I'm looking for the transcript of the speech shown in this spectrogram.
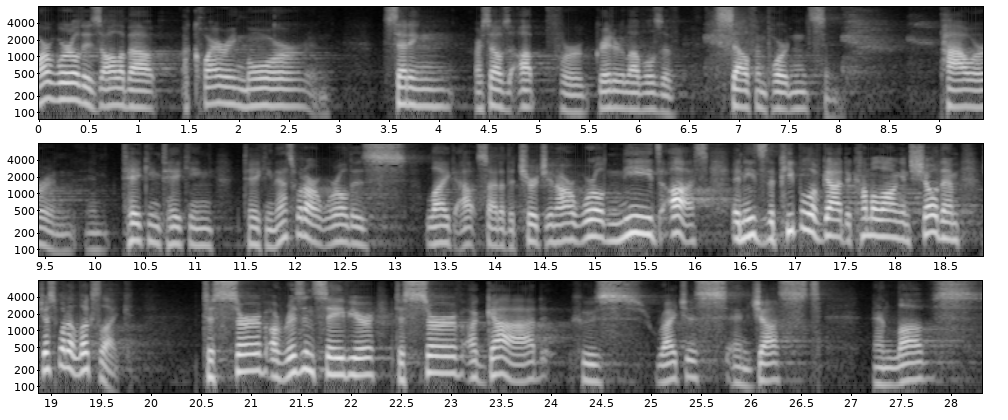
Our world is all about acquiring more and setting ourselves up for greater levels of self importance and power and, and taking, taking, taking. That's what our world is like outside of the church. And our world needs us, it needs the people of God to come along and show them just what it looks like to serve a risen Savior, to serve a God who's righteous and just and loves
